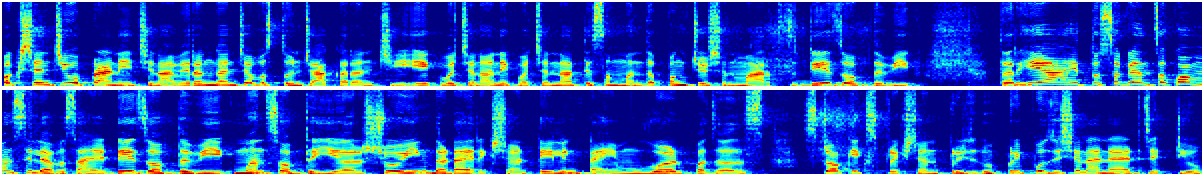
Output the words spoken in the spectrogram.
पक्ष्यांची व प्राण्यांची नावे रंगांच्या वस्तूंच्या आकारांची एक वचन अनेक वचन नातेसंबंध punctuation marks days of the week तर हे आहे तो सगळ्यांचा कॉमन सिलेबस आहे. Days of the week months of the year showing the direction telling time word puzzles stock expression pre preposition and adjective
